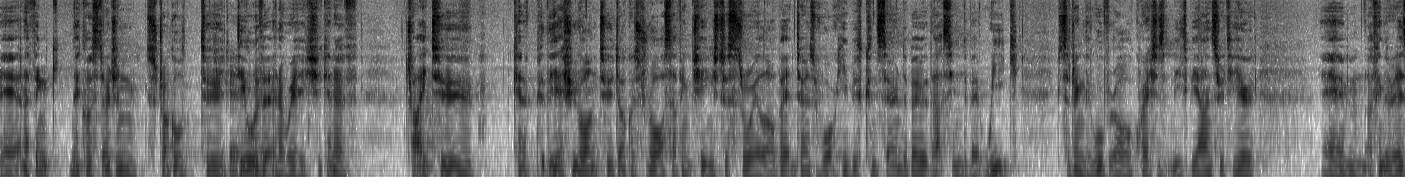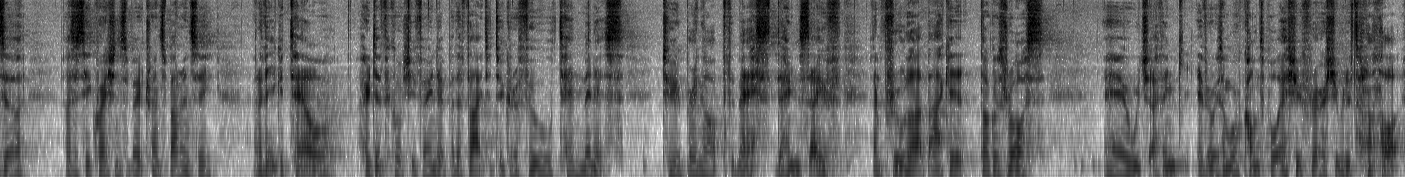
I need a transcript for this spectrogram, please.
uh, and I think Nicola Sturgeon struggled to did, deal with it in a way. She kind of tried to kind of put the issue on to Douglas Ross, having changed his story a little bit in terms of what he was concerned about. That seemed a bit weak, considering the overall questions that need to be answered here. Um, I think there is a, as I say, questions about transparency, and I think you could tell how difficult she found it by the fact it took her a full ten minutes to bring up the mess down south and throw that back at Douglas Ross, uh, which I think if it was a more comfortable issue for her, she would have done a lot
